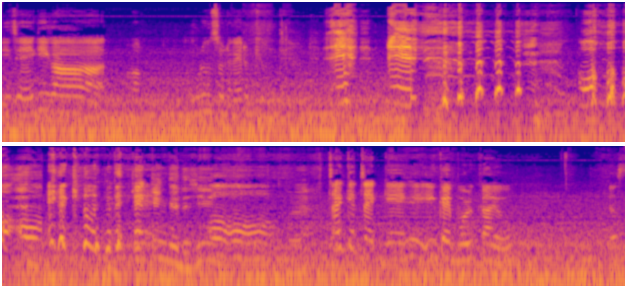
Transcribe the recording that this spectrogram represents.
이제 애기가 막 울음소리가 이렇게 온대. 어, 어, 이렇게 온대. 깽깽대듯이. 어, 어, 어. 왜? 짧게 짧게. 그- 이게 뭘까요? 였어.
